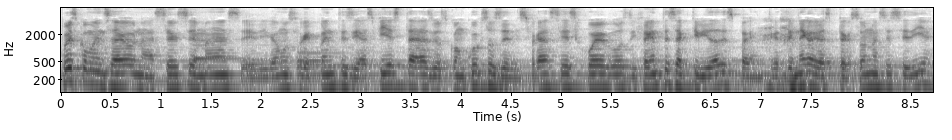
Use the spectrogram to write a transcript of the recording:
pues comenzaron a hacerse más, eh, digamos, frecuentes las fiestas, los concursos de disfraces, juegos, diferentes actividades para entretener a las personas ese día.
